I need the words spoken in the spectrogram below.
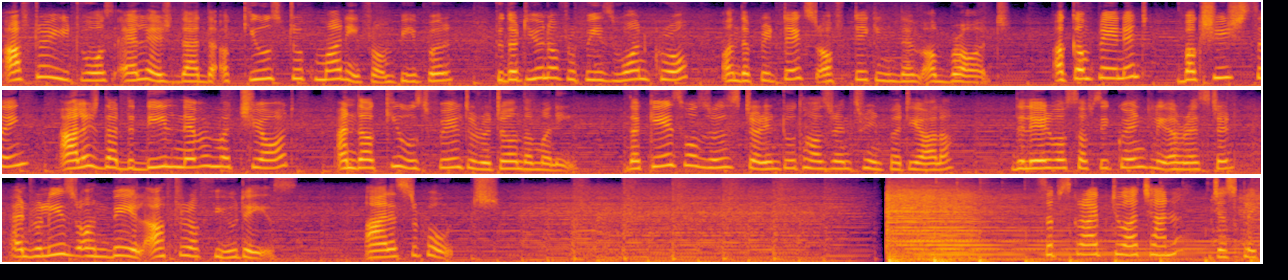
after it was alleged that the accused took money from people to the tune of rupees 1 crore on the pretext of taking them abroad. A complainant, Bakhshish Singh, alleged that the deal never matured and the accused failed to return the money. The case was registered in 2003 in Patiala Daler was subsequently arrested and released on bail after a few days. IANS report. Subscribe to our channel. Just click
